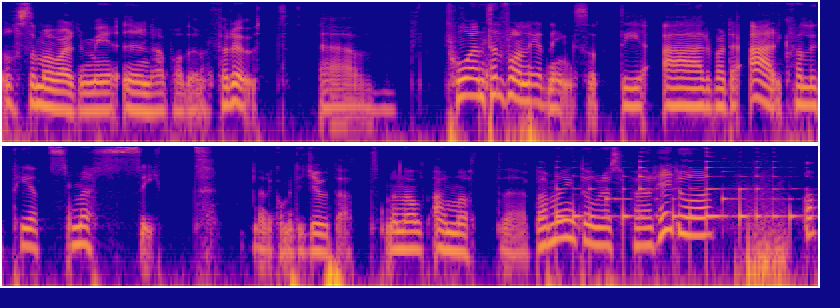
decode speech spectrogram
och som har varit med i den här podden förut. Eh, på en telefonledning så det är vad det är kvalitetsmässigt när det kommer till ljudet. Men allt annat eh, behöver man inte oroa sig för. Hej då! Ja.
